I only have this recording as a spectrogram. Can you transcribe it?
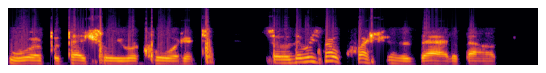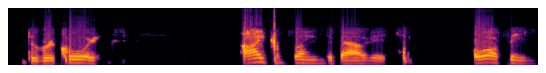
were perpetually recorded. So there was no question of that about the recordings. I complained about it often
